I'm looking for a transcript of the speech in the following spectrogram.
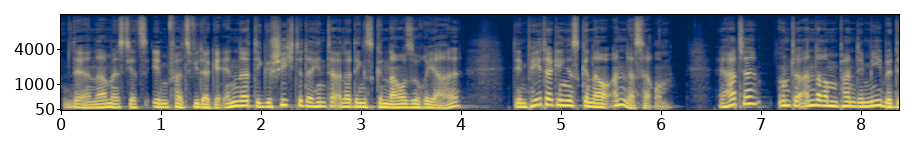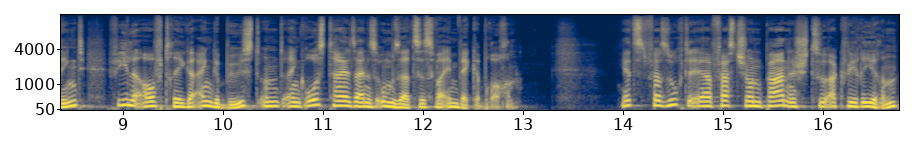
der Name ist jetzt ebenfalls wieder geändert, die Geschichte dahinter allerdings genauso real, dem Peter ging es genau andersherum. Er hatte, unter anderem pandemiebedingt, viele Aufträge eingebüßt und ein Großteil seines Umsatzes war ihm weggebrochen. Jetzt versuchte er fast schon panisch zu akquirieren,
